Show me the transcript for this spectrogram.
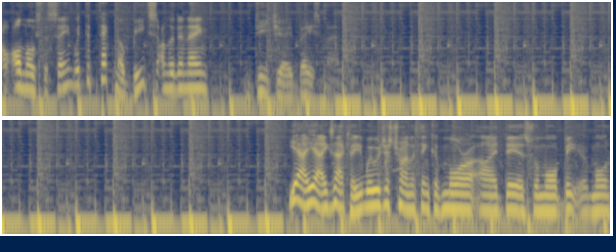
almost the same with the techno beats under the name DJ Bassman. Yeah, yeah, exactly. We were just trying to think of more ideas for more beat, more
